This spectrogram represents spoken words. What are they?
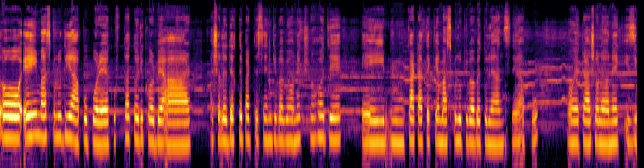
তো এই মাছগুলো দিয়ে আপু পরে কুফতা তৈরি করবে, আর আসলে দেখতে পারতেছেন কীভাবে অনেক সহজে এই কাটা থেকে মাছগুলো কীভাবে তুলে আনছে আপু। তো এটা আসলে অনেক ইজি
